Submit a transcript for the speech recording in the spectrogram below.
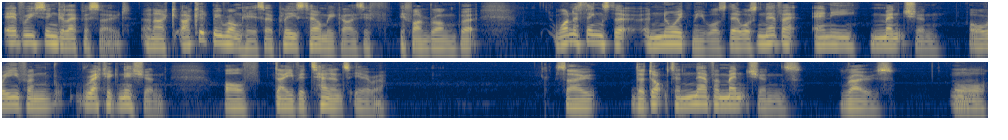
every single episode, and I, I could be wrong here, so please tell me, guys, if if I'm wrong. But one of the things that annoyed me was there was never any mention or even recognition of David Tennant's era. So the Doctor never mentions Rose or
